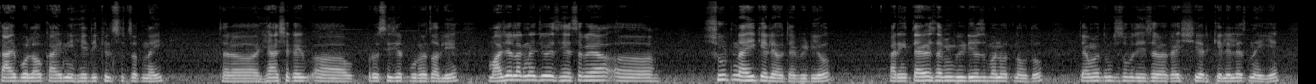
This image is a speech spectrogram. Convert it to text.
काय बोलावं काय नाही हे देखील सुचत नाही. तर ह्या अशा काही प्रोसिजर पूर्ण चालू आहे. माझ्या लग्नाच्या वेळेस हे सगळ्या शूट नाही केल्या होत्या व्हिडिओ कारण त्यावेळेस आम्ही व्हिडिओज बनवत नव्हतो. त्यामुळे तुमच्यासोबत हे सगळं काही शेअर केलेलंच नाही आहे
